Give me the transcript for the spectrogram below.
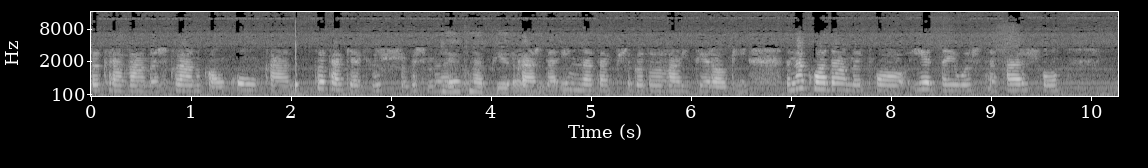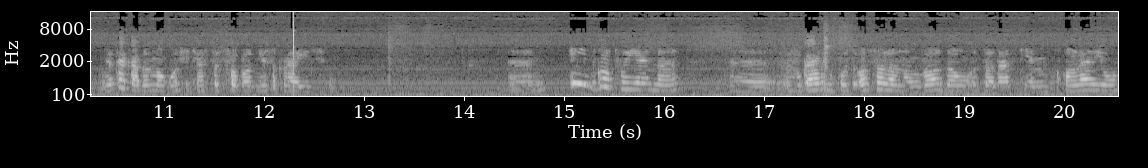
wykrawamy szklanką kółka, to tak jak już byśmy Jak na pierogi. każde inne tak przygotowywali pierogi. Nakładamy po jednej łyżce farszu, tak aby mogło się ciasto swobodnie skleić. I gotujemy w garnku z osoloną wodą, z dodatkiem oleju.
